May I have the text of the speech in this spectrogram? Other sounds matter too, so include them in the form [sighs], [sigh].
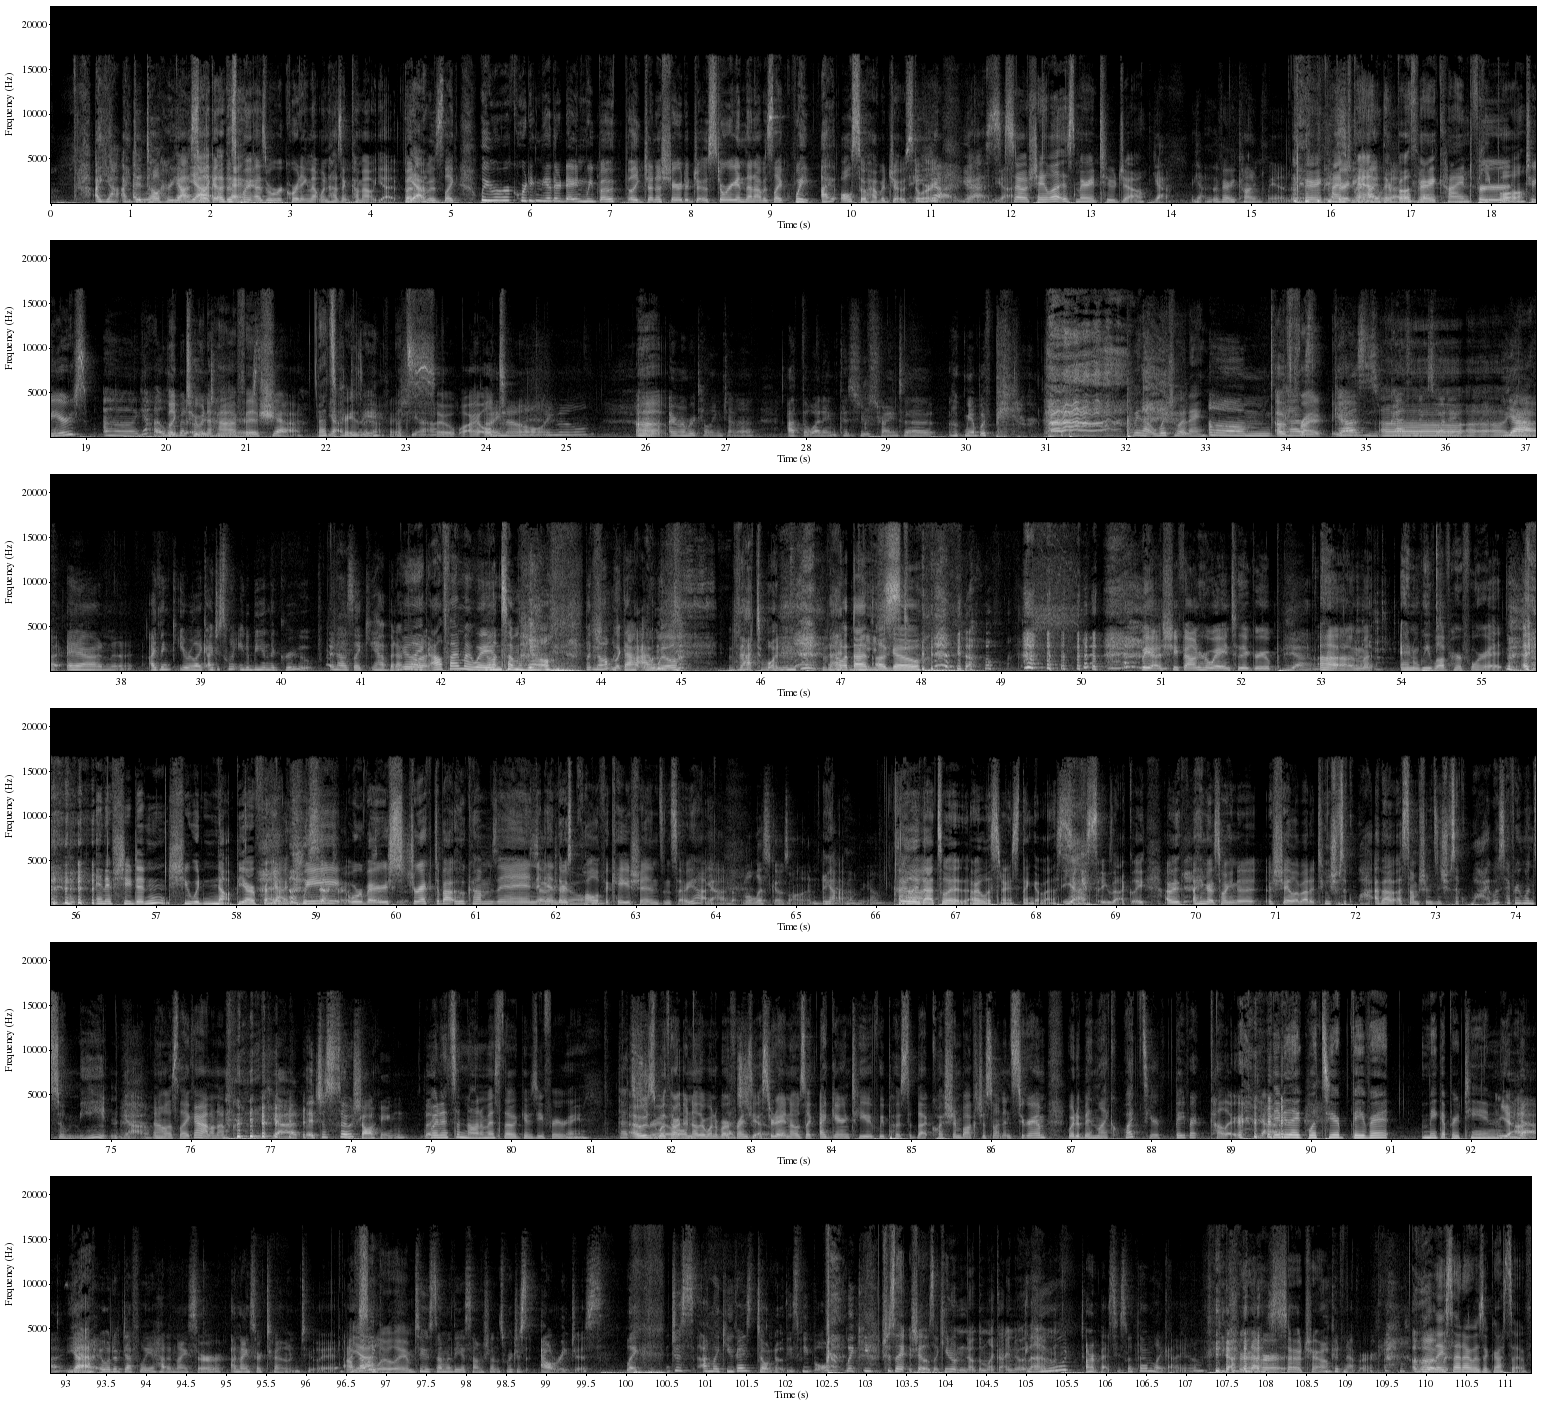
Uh, yeah, I did tell her. Yeah. Yeah, so like at this point, as we're recording, that one hasn't come out yet. But Yeah. I was like, we were recording the other day, and we both like Jenna shared a Joe story, and then I was like, wait, I also have a Joe story. Yeah, yeah, yeah. So Shayla is married to Joe. yeah, yeah, a very kind man. [laughs] Very kind Very man. kind. They're Yeah. both very kind For people. two years. Uh, yeah, a little Like bit two over and a two half years. ish. Yeah, That's yeah, two and a crazy. That's yeah. so wild. I know, I know. Uh, I, I remember telling Jenna at the wedding because she was trying to hook me up with [laughs] Peter. [laughs] Wait, at which wedding? Um, Up Kaz- front, yeah. Kaz's, Kaz's next wedding. Oh, oh, oh, yeah, and I think you were like, I just want you to be in the group, and I was like, yeah, but I'm You're not. like, I'll find my way not- in somehow. [laughs] but not with like that. I one." will. that one. That Not with that beast. uggo. But yeah, she found her way into the group. yeah. Um, Yeah. And we love her for it. [laughs] and if she didn't, she would not be our friend. yeah, we So were very So strict about who comes in, So and there's qualifications, and so yeah. yeah, the, the list goes on. Yeah. yeah. Clearly, Uh, that's what our listeners think of us. Yes, exactly. I was, I think I was talking to Shayla about it too, and she was like, "Why about assumptions?" And she was like, "Why was everyone so mean?" Yeah. And I was like, "I don't know." yeah, it's just so shocking. Like, when it's anonymous, though, it gives you free reign. That's I was with our, another one of our That's friends true. yesterday, and I was like, I guarantee you, if we posted that question box just on Instagram, it would have been like, "What's your favorite color?" Yeah. [laughs] They'd be like, "What's your favorite makeup routine?" Yeah. yeah, Yeah. yeah, It would have definitely had a nicer, a nicer tone to it. I feel Yeah. like, Absolutely. too, some of the assumptions were just outrageous. Like, just I'm like, you guys don't know these people. Like, you [laughs] She's like, Shayla's like, you don't know them like I know them. you aren't besties with them like I am. [laughs] Yeah. could never. So true. You could never. well, they Uh, said I was aggressive.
